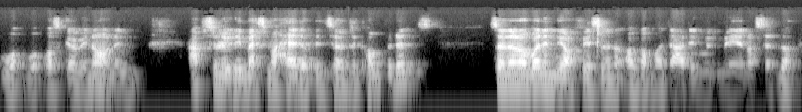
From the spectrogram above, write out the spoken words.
what, what, what's going on? And absolutely messed my head up in terms of confidence. So then I went in the office and I got my dad in with me and I said, look,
